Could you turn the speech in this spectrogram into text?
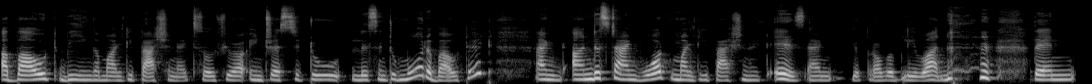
about being a multi passionate. So, if you are interested to listen to more about it and understand what multi passionate is, and you're probably one, then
